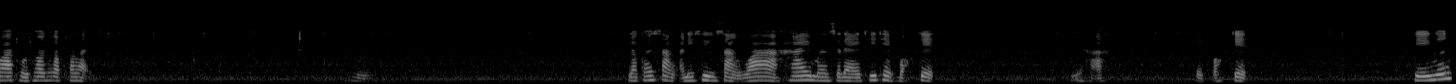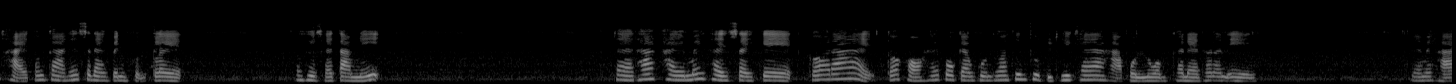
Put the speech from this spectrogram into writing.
ว่า total เท่ากับเท่าไหร่แล้วก็สั่งอันนี้คือสั่งว่าให้มันแสดงที่ text box 7 text box 7ทีเงื่อนไขต้องการให้แสดงเป็นผลเกรด ก็คือใช้ตามนี้ แต่ถ้าใครไม่ใส่ใส่เกรดก็ได้ ก็ขอให้โปรแกรมคุณขึ้นสุดอยู่ที่แค่หาผลรวมคะแนนเท่านั้นเองใช่ไหมคะ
